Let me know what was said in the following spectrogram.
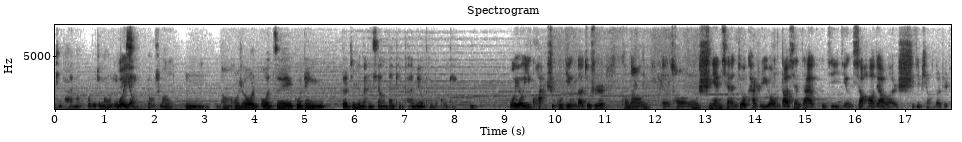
品牌吗？或者就某种类型有是吗？嗯嗯，我说我我最固定的就是男香，但品牌没有特别固定。嗯，我有一款是固定的，就是可能呃从十年前就开始用，到现在估计已经消耗掉了十几瓶的这种。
